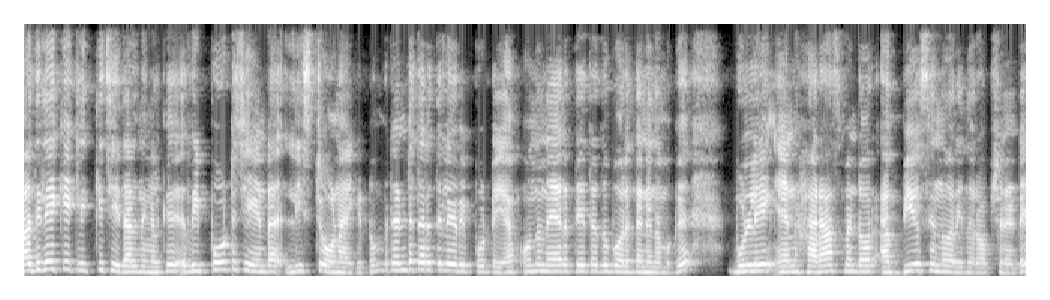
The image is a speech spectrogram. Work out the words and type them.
അതിലേക്ക് ക്ലിക്ക് ചെയ്താൽ നിങ്ങൾക്ക് റിപ്പോർട്ട് ചെയ്യേണ്ട ലിസ്റ്റ് ഓൺ ആയി കിട്ടും. രണ്ട് തരത്തിൽ റിപ്പോർട്ട് ചെയ്യാം. ഒന്ന് നേരത്തേത്തതുപോലെ തന്നെ നമുക്ക് bullying and harassment or abuse എന്ന് പറയുന്ന ഒരു ഓപ്ഷൻ ഉണ്ട്.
